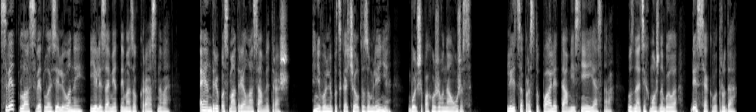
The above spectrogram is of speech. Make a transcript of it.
светло-светло-зеленый, еле заметный мазок красного. Эндрю посмотрел на сам витраж. Невольно подскочил от изумления, больше похожего на ужас. Лица проступали там яснее ясного. Узнать их можно было без всякого труда.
